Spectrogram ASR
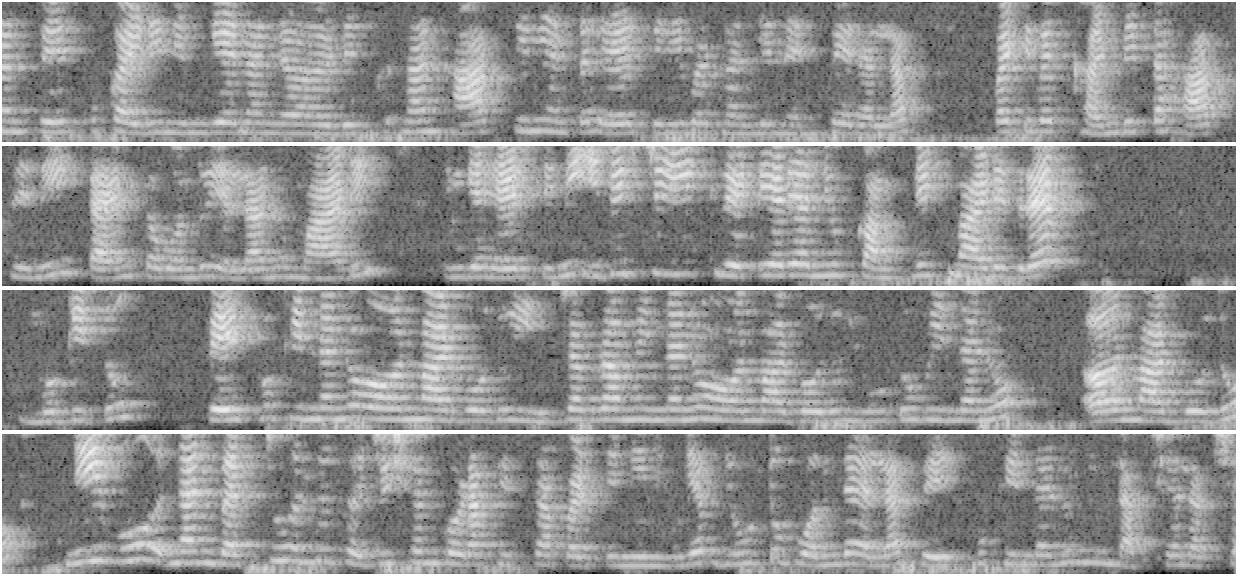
ನನ್ನ ಫೇಸ್ಬುಕ್ ಐ ಡಿ ನಿಮಗೆ ನಾನು ಡಿಸ್ ನಾನು ಹಾಕ್ತೀನಿ ಅಂತ ಹೇಳ್ತೀನಿ ಬಟ್ ನನಗೆ ನೆನಪೇ ಇರಲ್ಲ. ಬಟ್ ಇವತ್ತು ಖಂಡಿತ ಹಾಕ್ತೀನಿ. ಟೈಮ್ ತೊಗೊಂಡು ಎಲ್ಲನೂ ಮಾಡಿ. ನಿಮಗೆ ಹೇಳ್ತೀನಿ. ಇದಿಷ್ಟು ಈ ಕ್ರೈಟೇರಿಯಾ ನೀವು ಕಂಪ್ಲೀಟ್ ಮಾಡಿದರೆ ಮುಗೀತು. ಫೇಸ್ಬುಕ್ಕಿಂದನೂ ಅರ್ನ್ ಮಾಡ್ಬೋದು ಇನ್ಸ್ಟಾಗ್ರಾಮಿಂದನೂ ಅರ್ನ್ ಮಾಡ್ಬೋದು ಯೂಟ್ಯೂಬಿಂದನೂ ಅರ್ನ್ ಮಾಡ್ಬೋದು. ನೀವು ನಾನು ಬೆಸ್ಟ್ ಒಂದು ಸಜೆಷನ್ ಕೊಡೋಕ್ಕೆ ಇಷ್ಟಪಡ್ತೀನಿ ನಿಮಗೆ. ಯೂಟ್ಯೂಬ್ ಒಂದೇ ಅಲ್ಲ ಫೇಸ್ಬುಕ್ಕಿಂದನೂ ನೀವು ಲಕ್ಷ ಲಕ್ಷ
